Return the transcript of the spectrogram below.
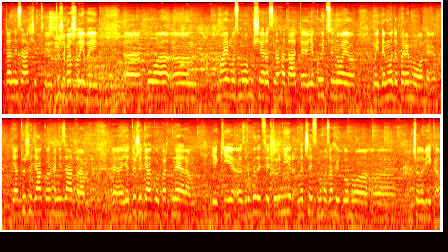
Даний захід дуже важливий, е, бо е, маємо змогу ще раз нагадати, якою ціною ми йдемо до перемоги. Я дуже дякую організаторам, е, я дуже дякую партнерам, які зробили цей турнір на честь мого загиблого чоловіка.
